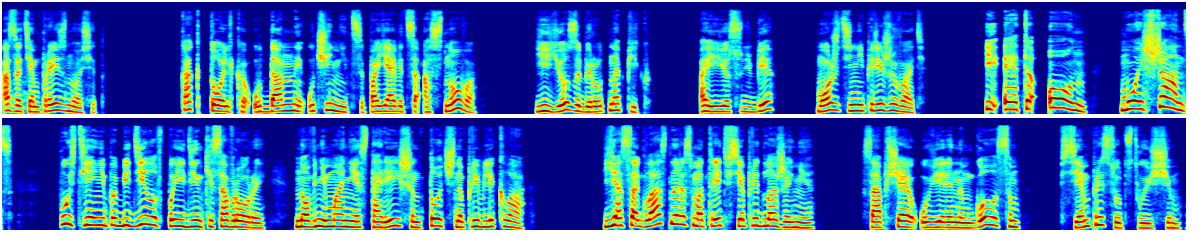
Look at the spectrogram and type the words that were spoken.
а затем произносит. Как только у данной ученицы появится основа, ее заберут на пик. О ее судьбе можете не переживать. И это он! Мой шанс! Пусть я и не победила в поединке с Авророй, но внимание старейшин точно привлекла. Я согласна рассмотреть все предложения, сообщаю уверенным голосом всем присутствующим.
